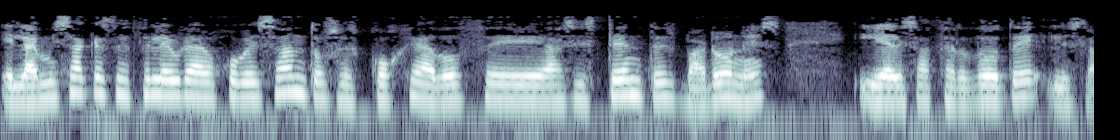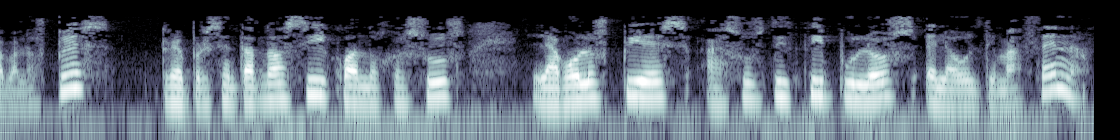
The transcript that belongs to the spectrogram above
En la misa que se celebra el Jueves Santo se escoge a 12 asistentes, varones, y el sacerdote les lava los pies, representando así cuando Jesús lavó los pies a sus discípulos en la última cena.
